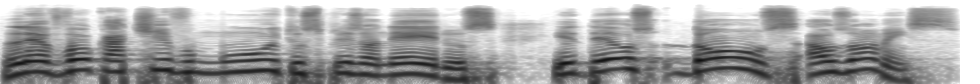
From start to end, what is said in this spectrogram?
levou cativo muitos prisioneiros e deu dons aos homens.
